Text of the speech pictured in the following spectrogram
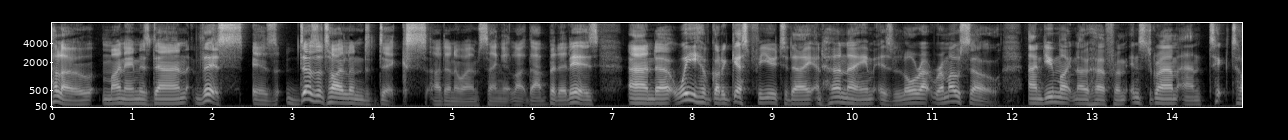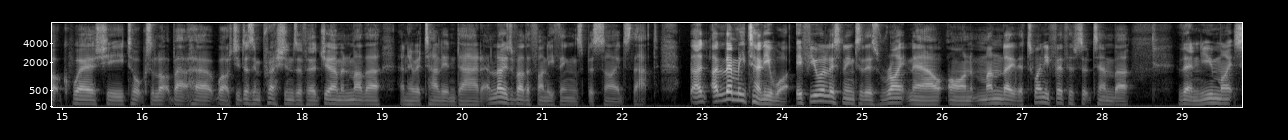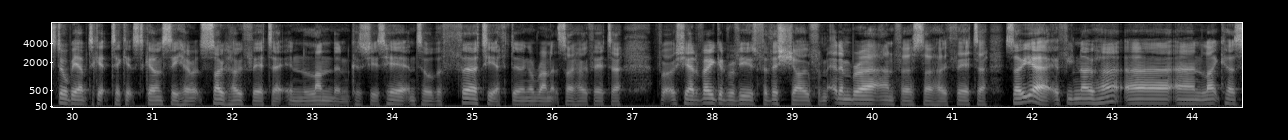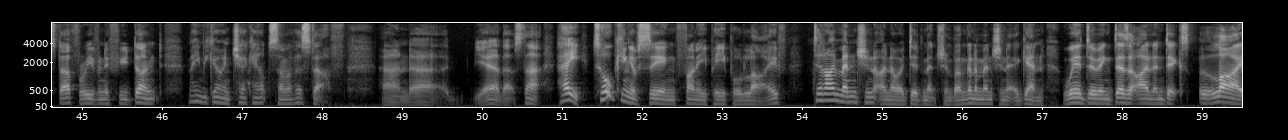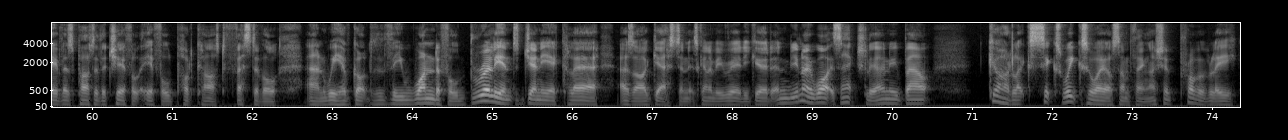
Hello, my name is Dan. This is Desert Island Dicks. I don't know why I'm saying it like that, but it is. And uh, we have got a guest for you today, and her name is Laura Ramoso. And you might know her from Instagram and TikTok, where she talks a lot about her. Well, she does impressions of her German mother and her Italian dad, and loads of other funny things besides that. Uh, uh, let me tell you what, if you are listening to this right now on Monday, the 25th of September, then you might still be able to get tickets to go and see her at Soho Theatre in London because she's here until the 30th doing a run at Soho Theatre. She had very good reviews for this show from Edinburgh and for Soho Theatre. So, yeah, if you know her uh, and like her stuff, or even if you don't, maybe go and check out some of her stuff. And uh, yeah, that's that. Hey, talking of seeing funny people live, did I mention? I know I did mention, but I'm going to mention it again. We're doing Desert Island Dicks live as part of the Cheerful Earful podcast festival, and we have got the wonderful, brilliant Jenny Eclair as our guest, and it's going to be really good. And you know what? It's actually only about, God, like six weeks away or something. I should probably,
